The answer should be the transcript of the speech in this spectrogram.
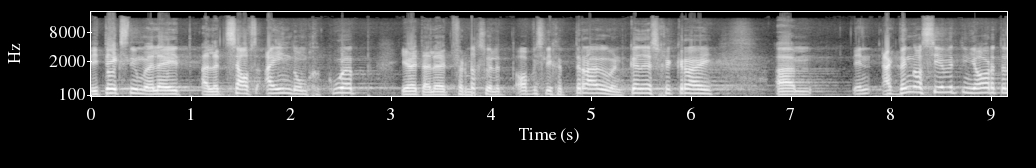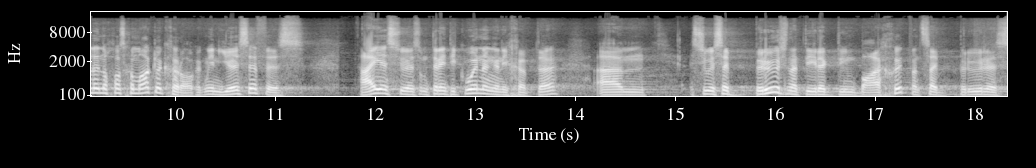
die teks noem hulle het hulle het selfs eiendom gekoop. Jy weet hulle het vermig so hulle het obviously getrou en kinders gekry. Um en ek dink na 17 jaar het hulle nogals gemaklik geraak. Ek meen Josef is hy is soos omtrent die koning in Egipte. Um so sy broers natuurlik doen baie goed want sy broer is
